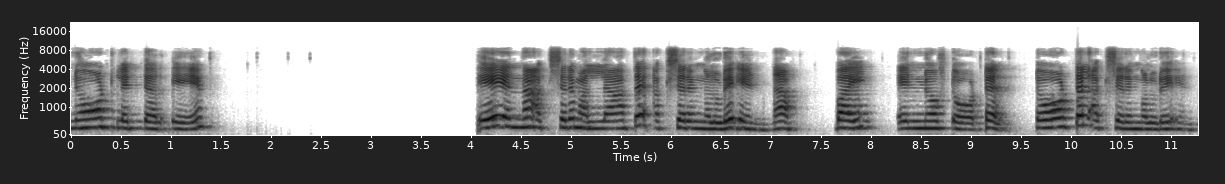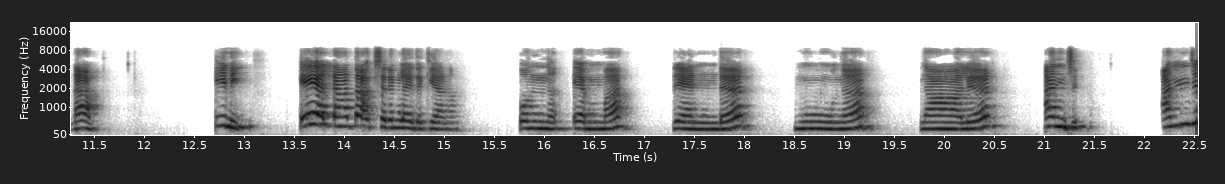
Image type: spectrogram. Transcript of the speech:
not letter A A എന്ന അക്ഷരമല്ലാത്ത അക്ഷരങ്ങളുടെ എണ്ണം by N of total total അക്ഷരങ്ങളുടെ എണ്ണം. ഇനി എ അല്ലാത്ത അക്ഷരങ്ങൾ ഏതൊക്കെയാണ്? ഒന്ന് എം രണ്ട് മൂന്ന് നാല് അഞ്ച്. അഞ്ച്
